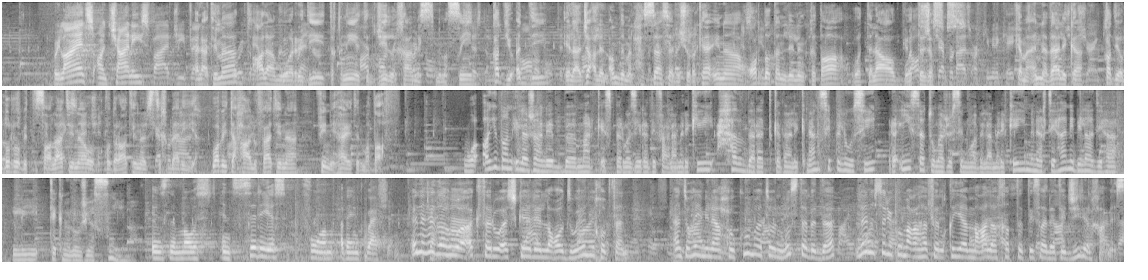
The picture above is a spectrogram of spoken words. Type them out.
الاعتماد على موردي تقنية الجيل الخامس من الصين قد يؤدي إلى جعل الأنظمة الحساسة لشركائنا عرضة للانقطاع والتلاعب والتجسس. كما أن ذلك قد يضر باتصالاتنا وبقدراتنا الاستخبارية وبتحالفاتنا في نهاية المطاف. وأيضا إلى جانب مارك إسبر وزير الدفاع الأمريكي حذرت كذلك نانسي بيلوسي رئيسة مجلس النواب الأمريكي من ارتهان بلادها لتكنولوجيا الصين. إن هذا هو أكثر أشكال العدوان خبثا. أن تهيمن حكومة مستبدة لا نشترك معها في القيم على خط اتصالات الجيل الخامس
